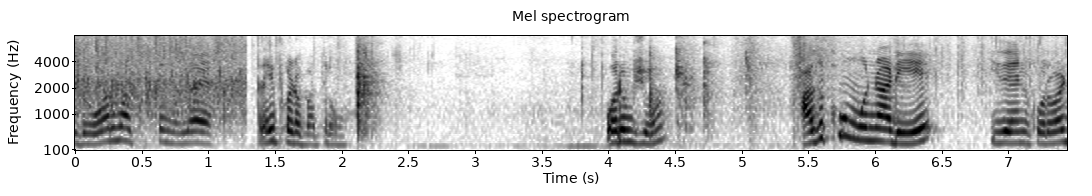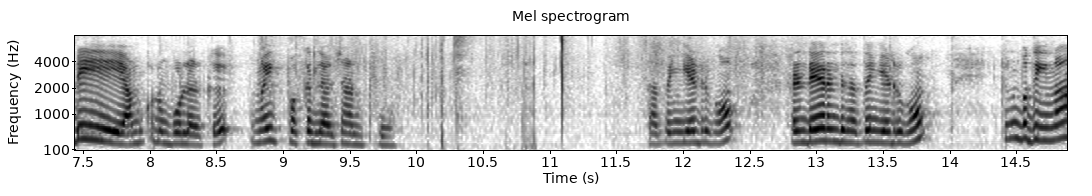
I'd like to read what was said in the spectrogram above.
இதை ஓரமாக நல்லா ட்ரை பண்ண பார்த்துருவோம். ஒரு நிமிஷம். அதுக்கும் முன்னாடியே இதை எனக்கு ஒரு வாட்டி அமுக்கணும் போல் இருக்குது மைக் பக்கத்தில் வச்சு அனுப்புவோம். சத்தம் கேட்டிருக்கோம். ரெண்டே ரெண்டு சத்தம் கேட்டிருக்கோம். இதுன்னு பார்த்தீங்கன்னா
